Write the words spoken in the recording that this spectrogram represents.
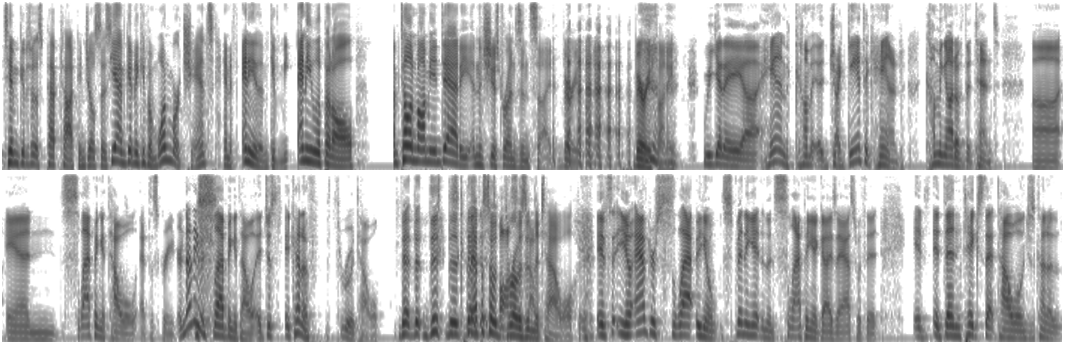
Tim gives us pep talk, and Jill says, "Yeah, I'm going to give him one more chance, and if any of them give me any lip at all, I'm telling mommy and daddy." And then she just runs inside. Very funny. Very funny. we get a uh, hand come a gigantic hand coming out of the tent uh, and slapping a towel at the screen or not even slapping a towel it just it kind of threw a towel The the this, the, the episode throws in the towel. it's you know after slap you know spinning it and then slapping a guy's ass with it it it then takes that towel and just kind of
